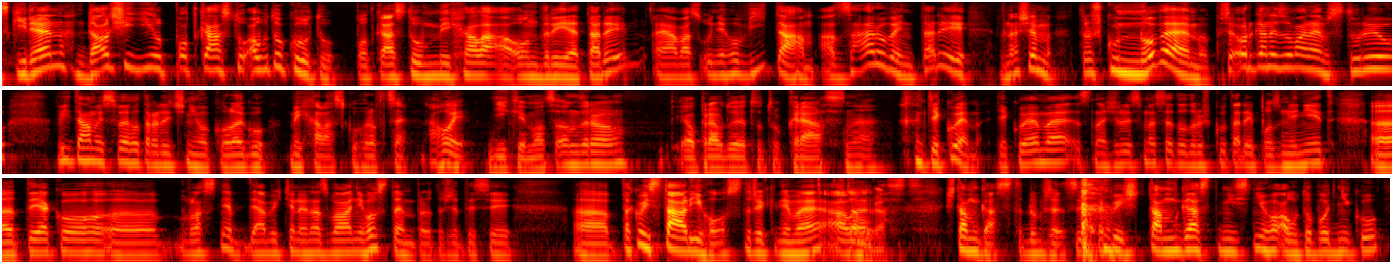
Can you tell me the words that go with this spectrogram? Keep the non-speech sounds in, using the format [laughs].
Hezký den, další díl podcastu Autokultu. Podcastu Michala a Ondry je tady a já vás u něho vítám. A zároveň tady v našem trošku novém, přeorganizovaném studiu vítám i svého tradičního kolegu Michala Skuhrovce. Ahoj. Díky moc, Ondro. Opravdu je to tu krásné. [laughs] děkujeme, děkujeme. Snažili jsme se to trošku tady pozměnit. Uh, ty jako uh, vlastně, já bych tě nenazval ani hostem, protože ty si Uh, takový stálý host, řekněme. Ale... Štamgast. Štamgast, dobře. Jsi [coughs] takový štamgast místního autopodniku. Uh,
